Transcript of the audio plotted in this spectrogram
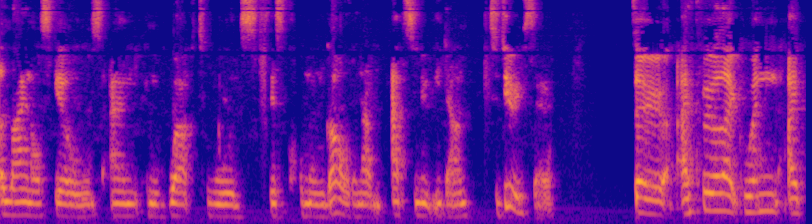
align our skills and kind of work towards this common goal, then I'm absolutely down to do so. So I feel like when I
